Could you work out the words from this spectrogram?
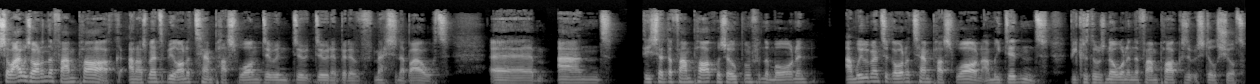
so I was on in the fan park and I was meant to be on at 10 past one doing do, doing a bit of messing about. Um, and they said the fan park was open from the morning. And we were meant to go on at 10 past one and we didn't because there was no one in the fan park because it was still shut.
